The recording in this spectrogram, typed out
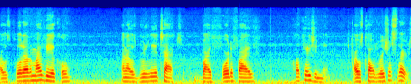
I was pulled out of my vehicle and I was brutally attacked by four to five Caucasian men. I was called racial slurs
